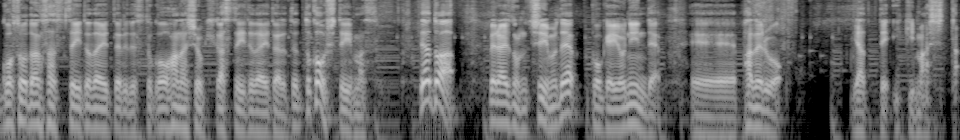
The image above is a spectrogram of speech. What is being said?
ご相談させていただいたりですとかお話を聞かせていただいたりとかをしています。であとはベライゾンのチームで合計4人で、えーパネルをやっていきました。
